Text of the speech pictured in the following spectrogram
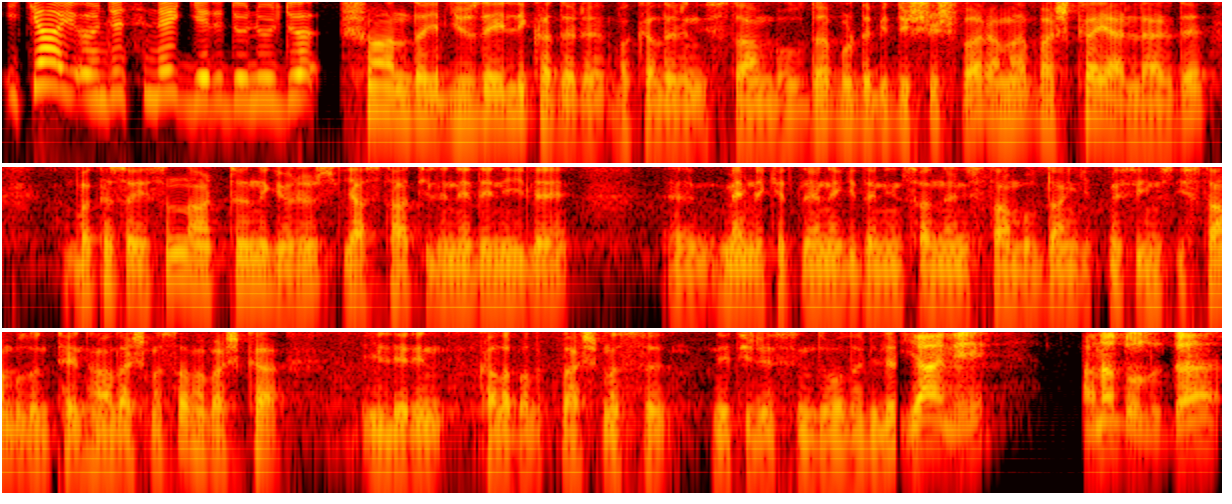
2 ay öncesine geri dönüldü. Şu anda %50 kadarı vakaların İstanbul'da. Burada bir düşüş var ama başka yerlerde vaka sayısının arttığını görüyoruz. Yaz tatili nedeniyle e, memleketlerine giden insanların İstanbul'dan gitmesi, İstanbul'un tenhalaşması ama başka illerin kalabalıklaşması neticesinde olabilir. Yani Anadolu'da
